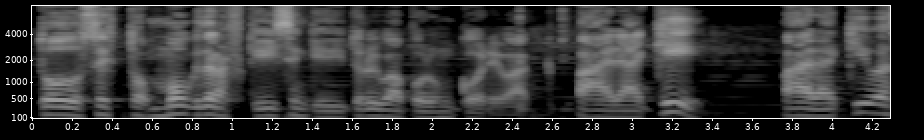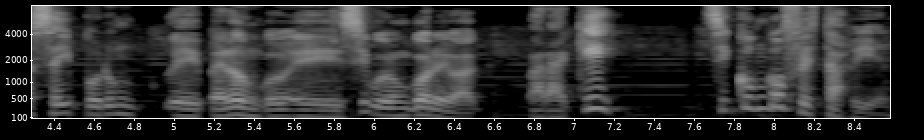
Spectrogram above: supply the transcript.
todos estos mock drafts que dicen que Detroit va por un coreback. ¿Para qué? ¿Para qué vas a ir por un... eh, perdón, eh, sí, por un coreback. ¿Para qué? Si con Goff estás bien.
